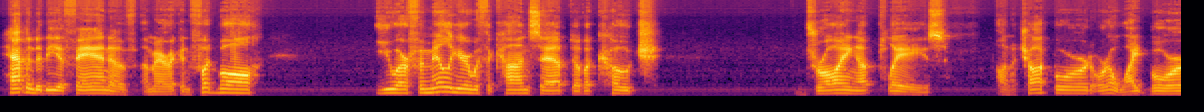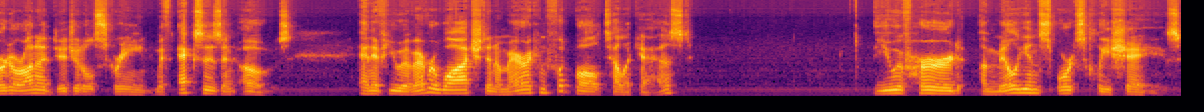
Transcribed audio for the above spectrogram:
happen to be a fan of American football, you are familiar with the concept of a coach drawing up plays on a chalkboard or a whiteboard or on a digital screen with X's and O's. And if you have ever watched an American football telecast, you have heard a million sports cliches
